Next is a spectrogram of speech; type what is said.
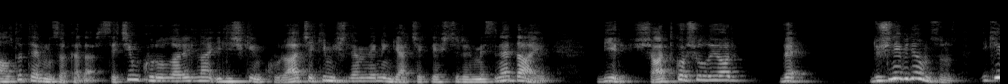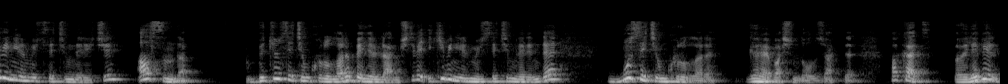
6 Temmuz'a kadar seçim kurullarıyla ilişkin kura çekim işlemlerinin gerçekleştirilmesine dair bir şart koşuluyor ve düşünebiliyor musunuz? 2023 seçimleri için aslında bütün seçim kurulları belirlenmişti ve 2023 seçimlerinde bu seçim kurulları görev başında olacaktı. Fakat öyle bir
